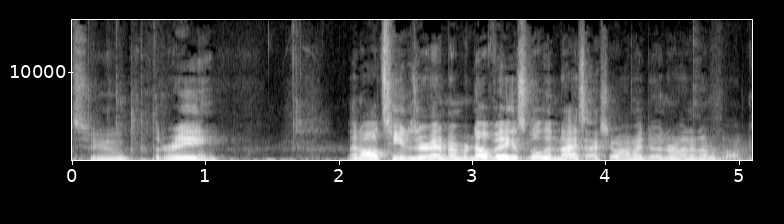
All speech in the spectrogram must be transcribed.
Two, three. And all teams are in. Remember, no Vegas Golden Knights. Actually, why am I doing a random number block?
